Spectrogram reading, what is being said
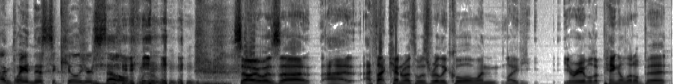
I'm playing this to kill yourself. so it was uh, uh i thought kenrith was really cool when like you were able to ping a little bit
